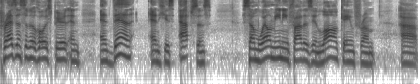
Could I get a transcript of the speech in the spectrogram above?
presence of the Holy Spirit, and and then and his absence, some well-meaning fathers-in-law came from uh,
